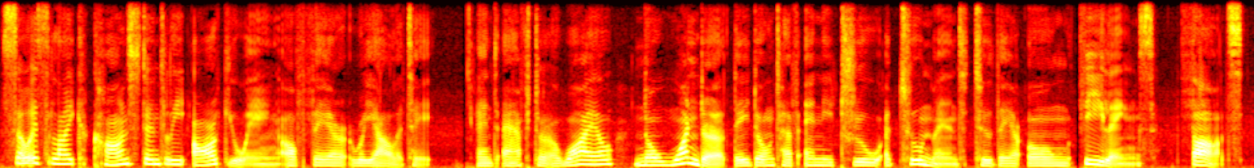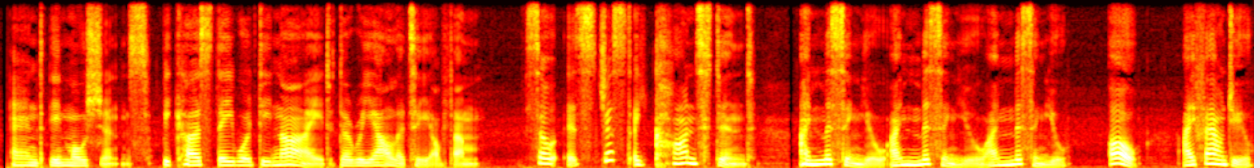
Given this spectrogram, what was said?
So it's like constantly arguing of their reality. And after a while, no wonder they don't have any true attunement to their own feelings, thoughts, and emotions because they were denied the reality of them. So it's just a constant I'm missing you, I'm missing you, I'm missing you. Oh, I found you.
